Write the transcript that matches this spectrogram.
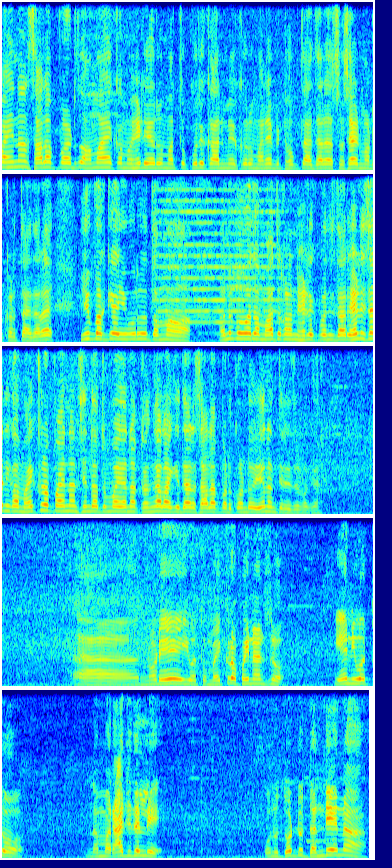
ಫೈನಾನ್ಸ್ ಸಾಲ ಪಡೆದು ಅಮಾಯಕ ಮಹಿಳೆಯರು ಮತ್ತು ಕೂಲಿ ಕಾರ್ಮಿಕರು ಮನೆ ಬಿಟ್ಟು ಹೋಗ್ತಾ ಇದ್ದಾರೆ ಸುಸೈಡ್ ಮಾಡ್ಕೊಳ್ತಾ ಇದ್ದಾರೆ. ಈ ಬಗ್ಗೆ ಇವರು ತಮ್ಮ ಅನುಭವದ ಮಾತುಗಳನ್ನು ಹೇಳಿಕ್ಕೆ ಬಂದಿದ್ದಾರೆ. ಹೇಳಿ ಸರ್, ಈಗ ಮೈಕ್ರೋ ಫೈನಾನ್ಸಿಂದ ತುಂಬ ಜನ ಕಂಗಾಲಾಗಿದ್ದಾರೆ, ಸಾಲ ಪಡ್ಕೊಂಡು ಏನಂತೀರಿ ಇದ್ರ ಬಗ್ಗೆ? ನೋಡಿ, ಇವತ್ತು ಮೈಕ್ರೋ ಫೈನಾನ್ಸು ಏನು ಇವತ್ತು ನಮ್ಮ ರಾಜ್ಯದಲ್ಲಿ ಒಂದು ದೊಡ್ಡ ದಂಧೆಯನ್ನು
